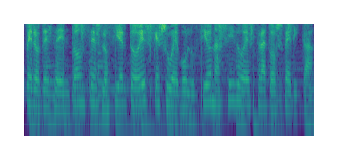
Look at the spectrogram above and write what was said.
Pero desde entonces lo cierto es que su evolución ha sido estratosférica,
